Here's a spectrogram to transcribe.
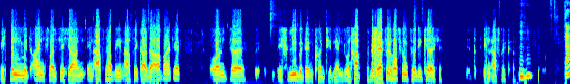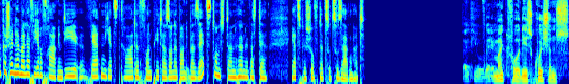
Ich bin mit 21 Jahren in Afrika, habe in Afrika gearbeitet und äh, ich liebe den Kontinent und habe sehr viel Hoffnung für die Kirche in Afrika. Mhm. Dankeschön, Herr Möller, für Ihre Fragen. Die werden jetzt gerade von Peter Sonneborn übersetzt und dann hören wir, was der Erzbischof dazu zu sagen hat. Thank you very much for these questions.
